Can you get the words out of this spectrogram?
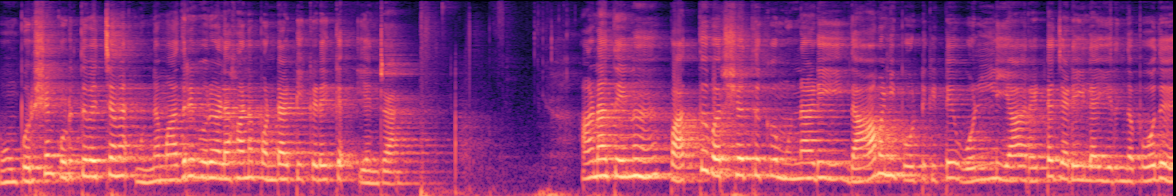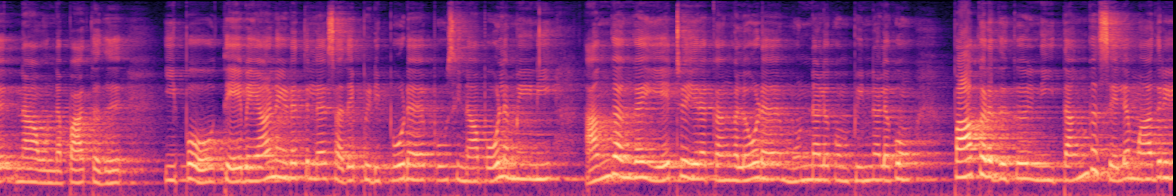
உன் புருஷன் கொடுத்து வச்சவன். உன்ன மாதிரி ஒரு அழகான பொண்டாட்டி கிடைக்க என்றான். ஆனால் தேனு பத்து வருஷத்துக்கு முன்னாடி தாவணி போட்டுக்கிட்டு ஒல்லியா ரெட்டை ஜடையில் இருந்தபோது நான் உன்னை பார்த்தது. இப்போ தேவையான இடத்துல சதைப்பிடிப்போட பூசினா போல மேனி. அங்கங்கே ஏற்ற இறக்கங்களோட முன்னழகும் பின்னழகும் பார்க்கறதுக்கு நீ தங்க சிலை மாதிரி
